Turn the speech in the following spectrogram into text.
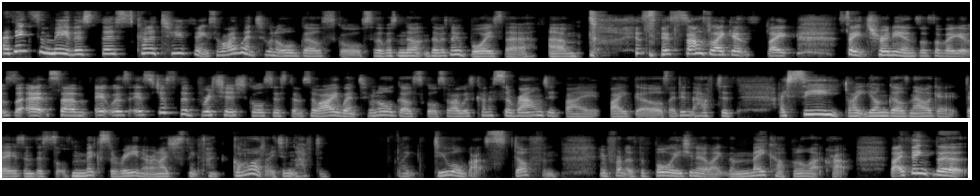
I think for me, there's there's kind of two things. So I went to an all girls school, so there was no there was no boys there. Um, it sounds like it's like St. Trinian's or something. It was it's um it was it's just the British school system. So I went to an all girls school, so I was kind of surrounded by by girls. I didn't have to. I see like young girls nowadays in this sort of mixed arena, and I just think, thank God, I didn't have to like do all that stuff and in front of the boys you know like the makeup and all that crap but i think the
